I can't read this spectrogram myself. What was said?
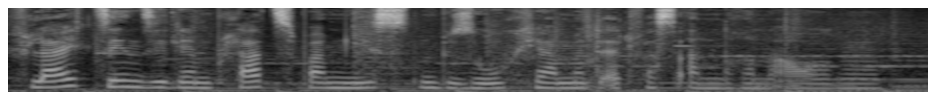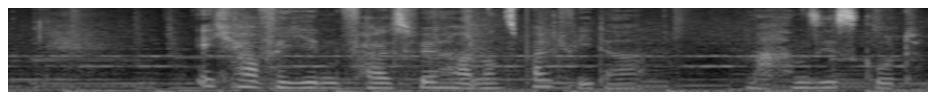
Vielleicht sehen Sie den Platz beim nächsten Besuch ja mit etwas anderen Augen. Ich hoffe jedenfalls, wir hören uns bald wieder. Machen Sie es gut.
